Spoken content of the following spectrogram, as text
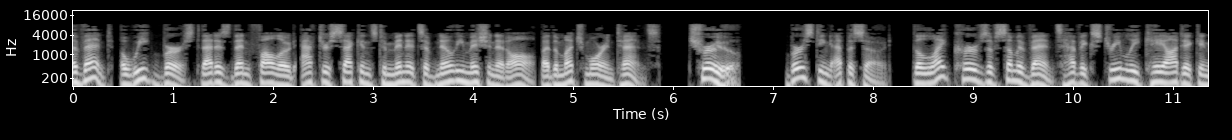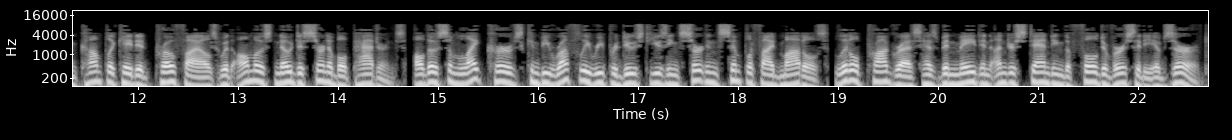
event, a weak burst that is then followed after seconds to minutes of no emission at all by the much more intense true bursting episode. The light curves of some events have extremely chaotic and complicated profiles with almost no discernible patterns. Although some light curves can be roughly reproduced using certain simplified models, little progress has been made in understanding the full diversity observed.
